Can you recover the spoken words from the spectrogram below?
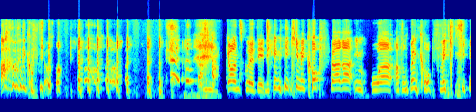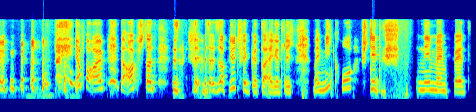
ah, meine Kopfhörer. Ganz gut, die, die Niki mit Kopfhörer im Ohr auf meinen Kopf wegziehen. ja, vor allem der Abstand. Das, das, also, es ist ein Bild für Götter eigentlich. Mein Mikro steht neben meinem Bett.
